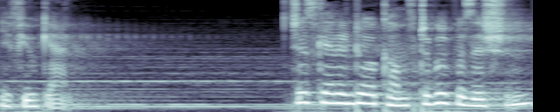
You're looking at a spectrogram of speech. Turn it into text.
if you can. Just get into a comfortable position,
